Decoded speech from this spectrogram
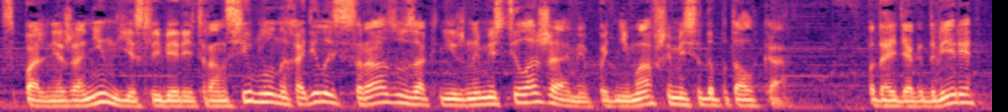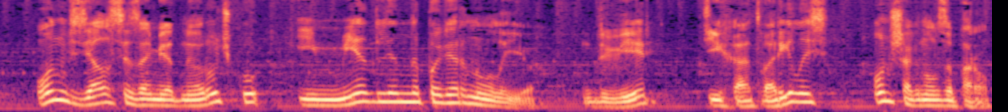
Спальня Жанин, если верить Рансиблу, находилась сразу за книжными стеллажами, поднимавшимися до потолка. Подойдя к двери, он взялся за медную ручку и медленно повернул ее. Дверь тихо отворилась, он шагнул за порог.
